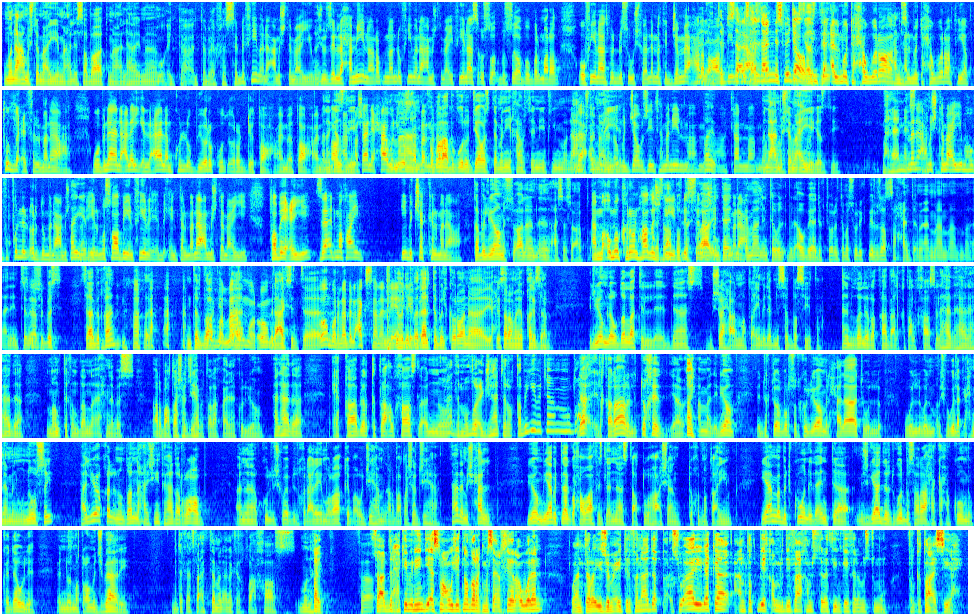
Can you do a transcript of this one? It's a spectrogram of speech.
ومناعة مجتمعية مع الإصابات مع الهاي ما إنت أنت بفسر لي في مناعة مجتمعية. وجوز اللي حمينا ربنا إنه في مناعة مجتمعية. في ناس بيصابوا بالمرض وفي ناس بيلبسوش فلما تتجمعها على هلا بعض أنت. سألت عن النسبة جاوب بس أنت المتحورات حمزة. المتحورات هي بتضعف المناعة. وبناء عليه العالم كله بيركض يرد يطعم يطعم أنا يطعم قصدي عشان يحاول يوصل للمناعة. الخبراء بيقولوا تجاوز 80 85 في مناعة لا مجتمعية. لو متجاوزين 80 ما, ما طيب. كان ما مناعة. مجتمعية قصدي. ما إحنا عندنا مناعة إصابات. مجتمعية ما هو في كل الأردن مناعة مجتمعية. طيب. المصابين في أنت المناعة المجتمعية طبيعية زائد مطاعيم هي بتشكل مناعة. طب اليوم السؤال أنا على أساس سؤال. أما أوميكرون هذا جديد لسه لا سؤال شك أنت انت. كمان أنت بالأوبئة يا دكتور أنت مسؤول كبير في وزاره الصحة. أنت ما ما ما ما- يعني أنت مش سابقاً. بس سابقا؟ طيب. أنت البركه تفضل. لا أنت عمر عمر. بالعكس انت عمر لا بالعكس أنا اللي الجهد اللي يعني بذلته بالكورونا يحترم ويقدر. اليوم لو ظلت ال- الناس مش رايحة على المطاعيم إلا بنسب بسيطة. أنا بظل الرقابه على القطاع الخاص. هل هذا هذا هذا منطق نضلنا إحنا بس 14 جهة بتراقب علينا كل يوم؟ هل هذا عقاب للقطاع الخاص لأنه هذا موضوع الجهات الرقابية موضوع لا القرار اللي اتخذ يا طيب. محمد اليوم الدكتور برصد كل يوم الحالات وال, وال, وال مش بقول لك إحنا من نوصي. هل يعقل إنه نضلنا عايشين في هذا الرعب؟ أنا كل شوي بدخل علي مراقب أو جهة من 14 جهة. هذا مش حل. اليوم يا بتلاقوا حوافز للناس تعطوها عشان تاخذ مطاعيم. يا أما بتكون إذا أنت مش قادر تقول بصراحة كحكومة وكدولة إنه المطعوم إجباري بدك أدفع الثمن أنا كقطاع خاص منهك. طيب. ف... أستاذ عبد الحكيم الهندي أسمع وجهة نظرك. مساء الخير اولا وأنت رئيس جمعية الفنادق. سؤالي لك عن تطبيق أمر دفاع 35 كيف لمستموه في القطاع السياحي؟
